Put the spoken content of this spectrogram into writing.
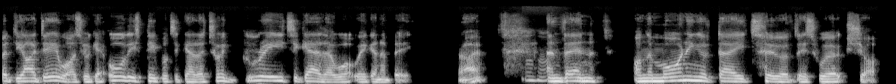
But the idea was we'll get all these people together to agree together what we're going to be right? Mm-hmm. And then on the morning of day two of this workshop,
